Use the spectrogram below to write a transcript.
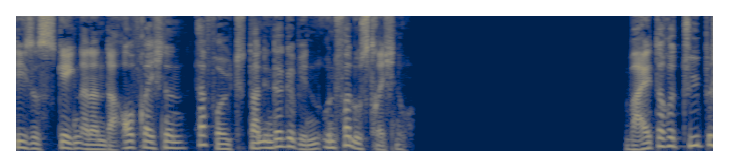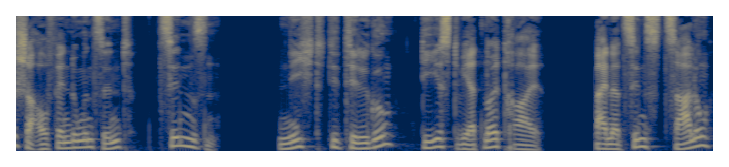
Dieses Gegeneinander aufrechnen erfolgt dann in der Gewinn- und Verlustrechnung. Weitere typische Aufwendungen sind Zinsen. Nicht die Tilgung, die ist wertneutral. Bei einer Zinszahlung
